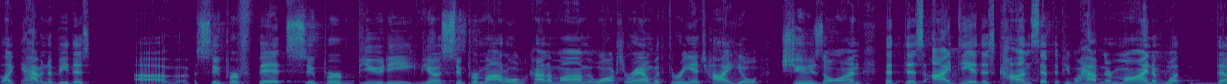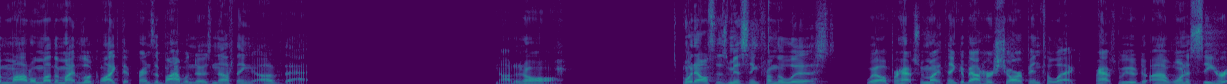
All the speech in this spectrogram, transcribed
like having to be this uh, super fit, super beauty, you know, supermodel kind of mom that walks around with three inch high heel shoes on, that this idea, this concept that people have in their mind of what the model mother might look like, that friends, the Bible knows nothing of that. Not at all. What else is missing from the list? Well, perhaps we might think about her sharp intellect. Perhaps we would uh, want to see her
